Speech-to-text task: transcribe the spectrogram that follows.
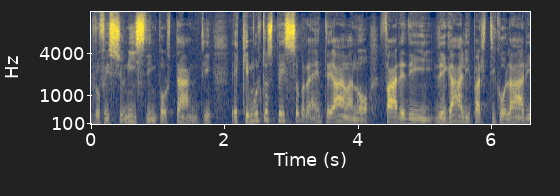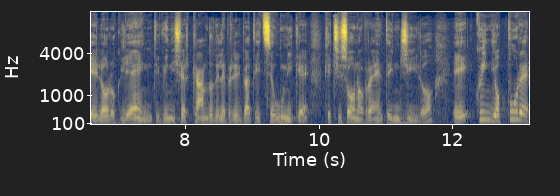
professionisti importanti e che molto spesso amano fare dei regali particolari ai loro clienti, quindi cercando delle prelibatezze uniche che ci sono in giro e quindi oppure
